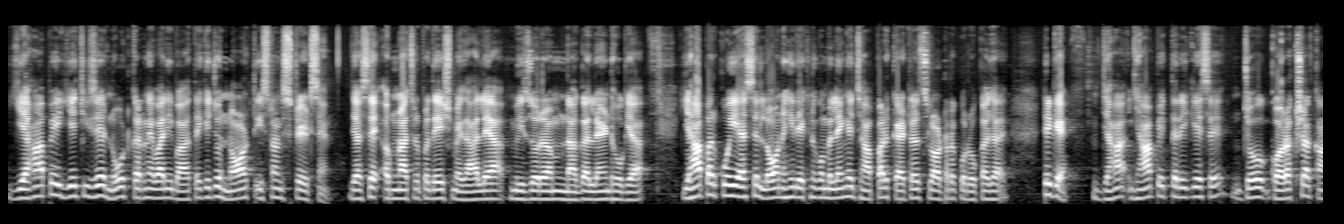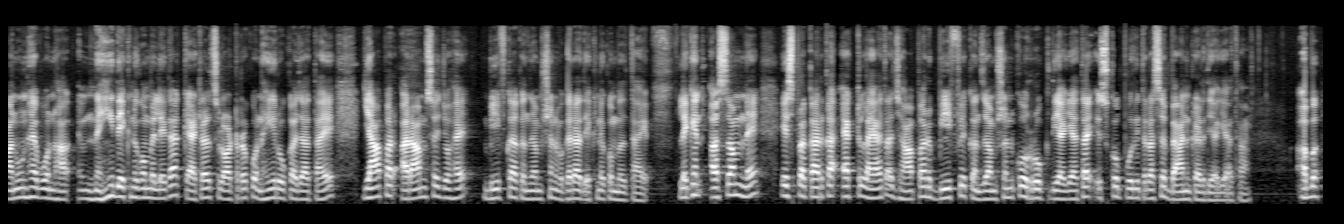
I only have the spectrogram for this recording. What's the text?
यहाँ पे ये चीज़ें नोट करने वाली बात है कि जो नॉर्थ ईस्टर्न स्टेट्स हैं, जैसे अरुणाचल प्रदेश, मेघालय, मिजोरम, नागालैंड हो गया, यहाँ पर कोई ऐसे लॉ नहीं देखने को मिलेंगे जहाँ पर कैटल स्लॉटर को रोका जाए। ठीक है, जहाँ, यहाँ पे एक तरीके से जो गौरक्षा कानून है वो नहीं देखने को मिलेगा कैटल स्लॉटर को नहीं रोका जाता है, यहाँ पर आराम से जो है बीफ का कंजम्पशन वगैरह देखने को मिलता है। लेकिन असम ने इस प्रकार का एक्ट लाया था जहाँ पर बीफ के कंजम्पशन को रोक दिया गया था, इसको पूरी तरह से बैन कर दिया गया था। अब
